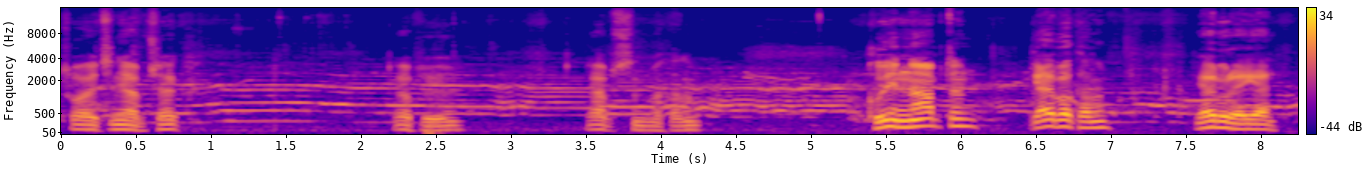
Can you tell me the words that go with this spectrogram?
Tuvaletini yapacak. Yapıyor. Yapsın bakalım. Queen ne yaptın? Gel bakalım. Gel buraya gel.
